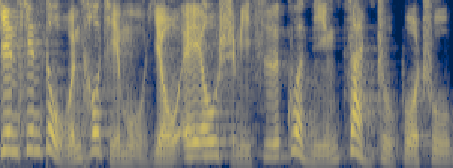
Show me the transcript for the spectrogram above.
天天窦文涛节目由 A.O. 史密斯冠名赞助播出。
